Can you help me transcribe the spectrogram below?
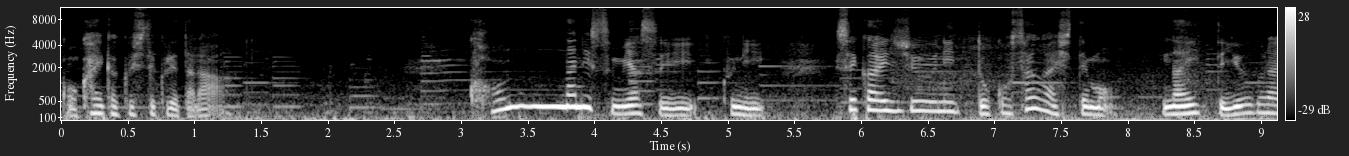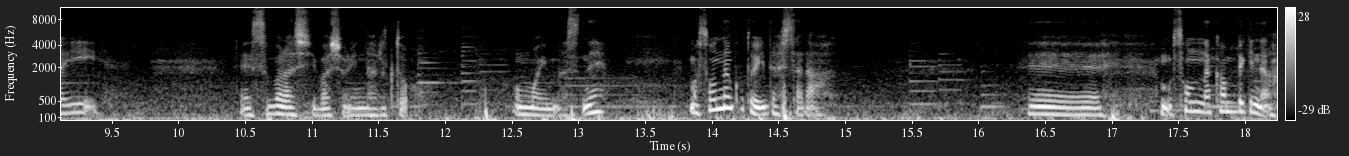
こう改革してくれたらこんなに住みやすい国世界中にどこ探してもないっていうぐらい、え素晴らしい場所になると思いますね。まあ、そんなこと言い出したら、えー、もうそんな完璧な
